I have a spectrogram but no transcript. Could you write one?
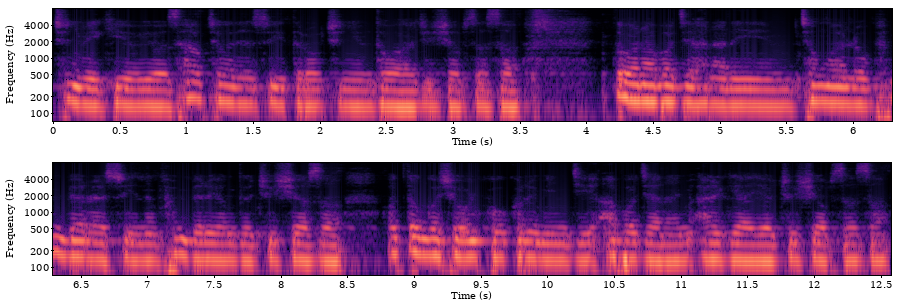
주님의 기여여 사업체가 될 수 있도록 주님 도와주시옵소서 또한 아버지 하나님 정말로 분별할 수 있는 분별의 영도 주시어서 어떤 것이 옳고 그름인지 아버지 하나님 알게 하여 주시옵소서.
